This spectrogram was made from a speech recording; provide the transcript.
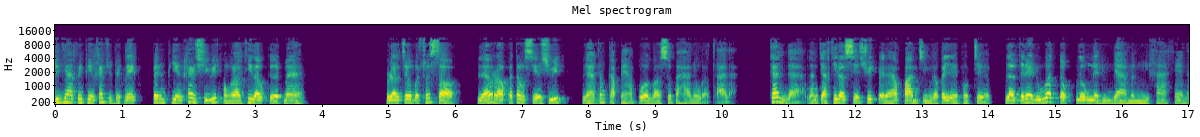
ดุนยาเป็นเพียงแค่จุดเล็กๆ เป็นเพียงแค่ชีวิตของเราที่เราเกิดมา เราเจอบททดสอบแล้วเราก็ต้องเสียชีวิต แล้วต้องกลับไปหาพวกลอสุบฮานุอัตาละกันแหละหลังจากที่เราเสียชีวิตไปแล้วความจริงเราก็จะพบเจอ เราจะได้รู้ว่าตกลงเนี่ยดุนยามันมีค่าแค่ไหน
